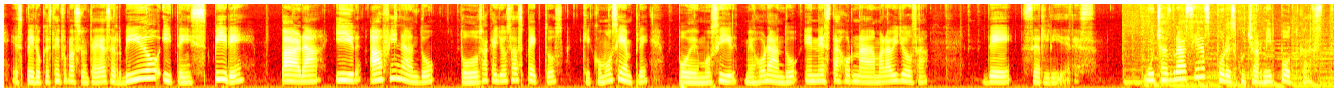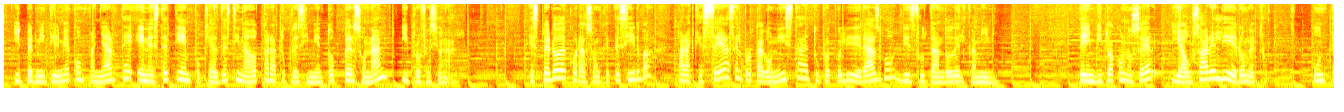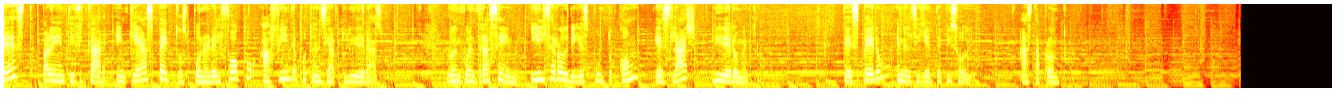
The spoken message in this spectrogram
Espero que esta información te haya servido y te inspire para ir afinando todos aquellos aspectos que como siempre podemos ir mejorando en esta jornada maravillosa de ser líderes. Muchas gracias por escuchar mi podcast y permitirme acompañarte en este tiempo que has destinado para tu crecimiento personal y profesional. Espero de corazón que te sirva para que seas el protagonista de tu propio liderazgo disfrutando del camino. Te invito a conocer y a usar el liderómetro, un test para identificar en qué aspectos poner el foco a fin de potenciar tu liderazgo. Lo encuentras en ilcerodríguez.com slash liderómetro. Te espero en el siguiente episodio. Hasta pronto.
